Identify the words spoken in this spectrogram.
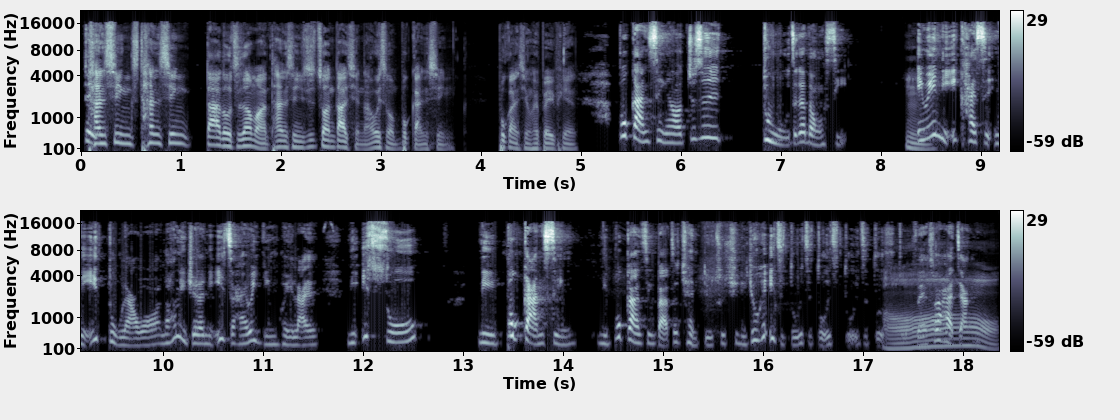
对贪心贪心大家都知道嘛，贪心是赚大钱啊，为什么不甘心？不甘心会被骗，不甘心哦，就是赌这个东西，嗯，因为你一开始你一赌了哦，然后你觉得你一直还会赢回来，你一输，你不甘心，你不甘心把这钱丢出去，你就会一直赌，一直赌，一直赌，一直赌，一直赌。所以说他讲哦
